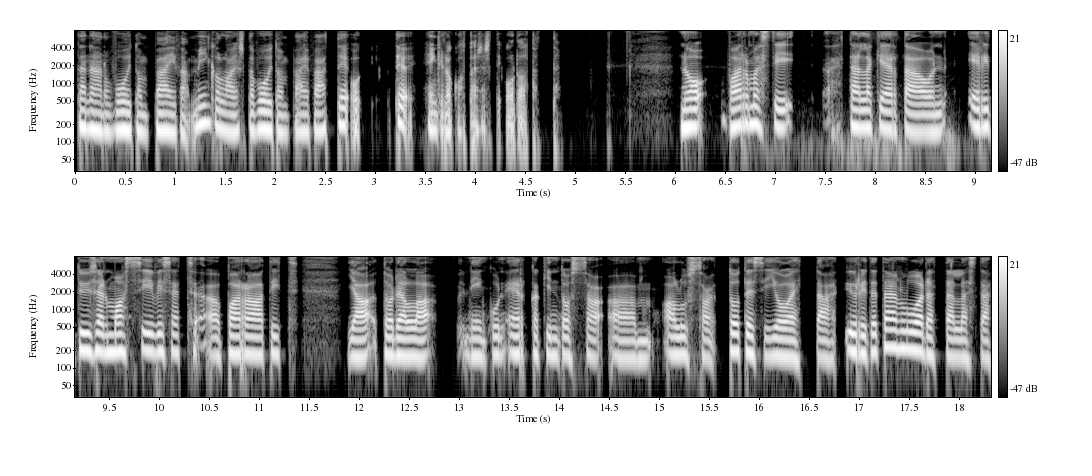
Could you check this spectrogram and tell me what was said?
Tänään on voiton päivä. Minkälaista voiton päivää te, te henkilökohtaisesti odotatte? No varmasti tällä kertaa on erityisen massiiviset paraatit ja todella niin kuin Erkkakin tuossa ähm, alussa totesi jo, että yritetään luoda tällaista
